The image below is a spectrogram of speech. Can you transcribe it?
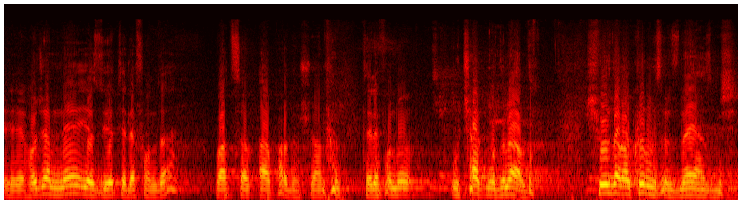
Ee, hocam ne yazıyor telefonda? WhatsApp, Aa, pardon şu an telefonu uçak moduna aldım. Şuradan okur musunuz ne yazmış?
